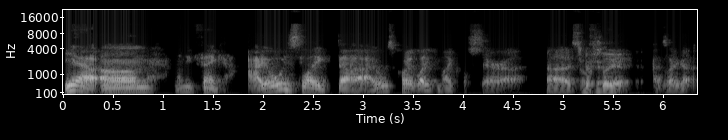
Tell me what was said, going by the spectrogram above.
Yeah, um, let me think. I always liked uh, I always quite like Michael Cera, uh, especially okay. as I got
